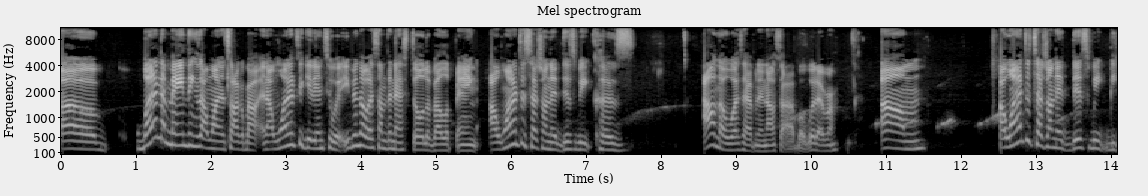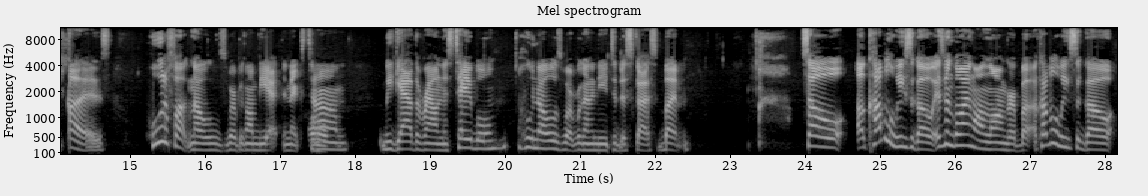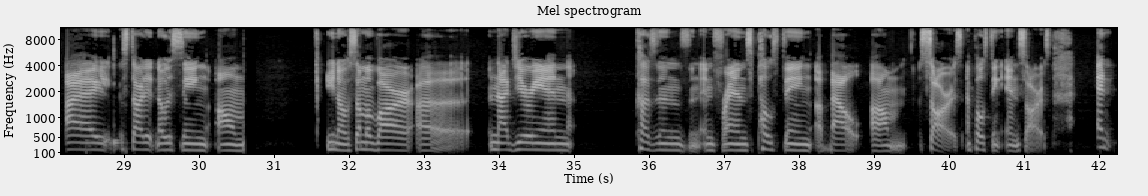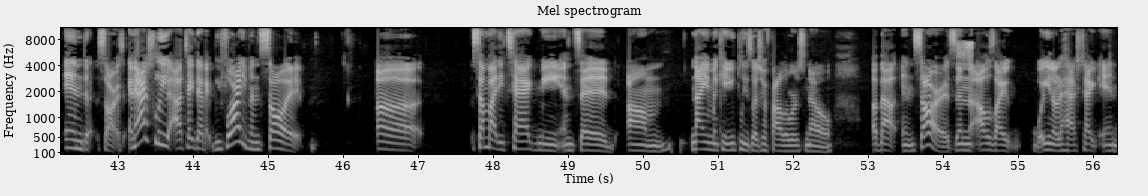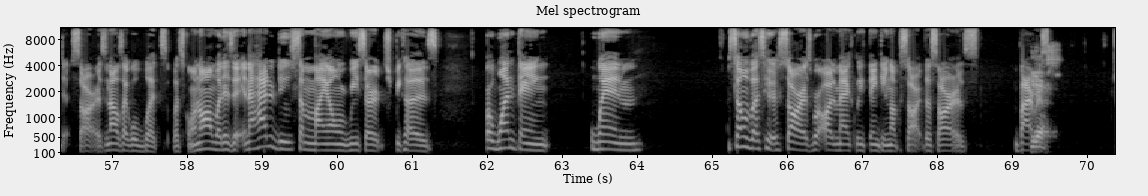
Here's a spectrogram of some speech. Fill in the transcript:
um, one of the main things I wanted to talk about, and I wanted to get into it, even though it's something that's still developing, I wanted to touch on it this week because I don't know what's happening outside, but whatever. Um, I wanted to touch on it this week because who the fuck knows where we're gonna be at the next time we gather around this table. Who knows what we're gonna need to discuss, but. So a couple of weeks ago, it's been going on longer, but a couple of weeks ago, I started noticing um you know, some of our uh, Nigerian cousins and, and, friends posting about um, SARS and posting in SARS and end SARS. And actually, I'll take that back. Before I even saw it, uh, somebody tagged me and said, um, Naima, can you please let your followers know about end SARS? And I was like, well, you know, the hashtag end SARS. And I was like, well, what's what's going on? What is it? And I had to do some of my own research because for one thing, when some of us hear SARS, we're automatically thinking of SARS, the SARS virus. Yes.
